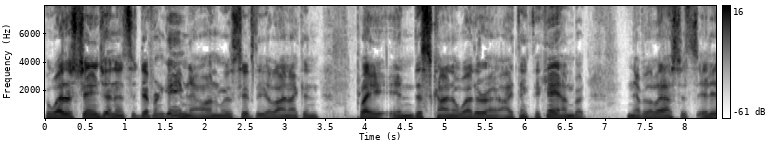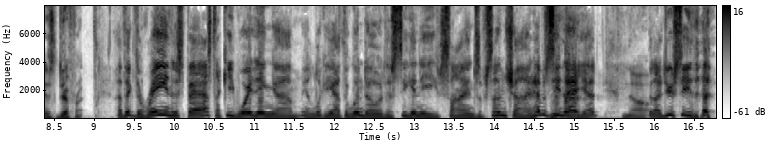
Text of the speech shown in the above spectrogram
the weather's changing. It's a different game now, and we'll see if the Illini can play in this kind of weather. I, I think they can, but nevertheless, it's it is different. I think the rain has passed. I keep waiting um, and looking out the window to see any signs of sunshine. Haven't seen that yet. no, but I do see the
